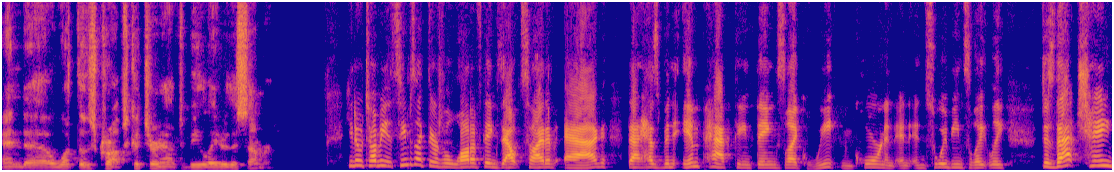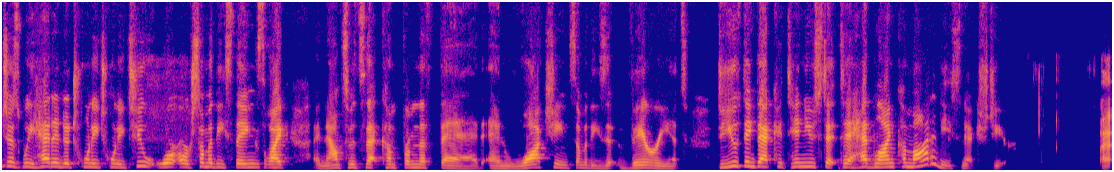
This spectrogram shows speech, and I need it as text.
and uh, what those crops could turn out to be later this summer. You know, Tommy, it seems like there's a lot of things outside of ag that has been impacting things like wheat and corn and, and, and soybeans lately. Does that change as we head into 2022? Or are some of these things like announcements that come from the Fed and watching some of these variants? Do you think that continues to, to headline commodities next year? I,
